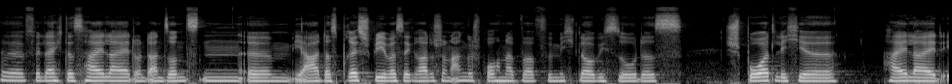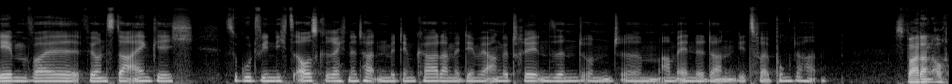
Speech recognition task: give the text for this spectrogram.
äh, vielleicht das Highlight und ansonsten ähm, ja das Pressspiel, was ihr gerade schon angesprochen habt, war für mich, glaube ich, so das sportliche Highlight eben, weil wir uns da eigentlich so gut wie nichts ausgerechnet hatten mit dem Kader, mit dem wir angetreten sind und ähm, am Ende dann die zwei Punkte hatten. Es war dann auch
